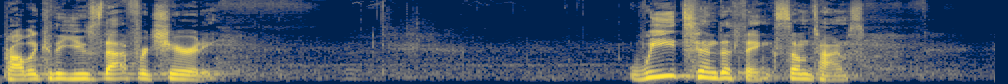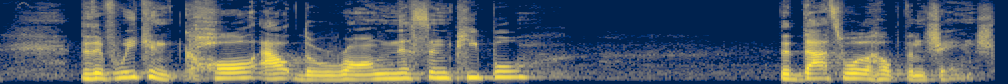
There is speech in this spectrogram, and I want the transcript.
Probably could have used that for charity. We tend to think sometimes that if we can call out the wrongness in people, that that's what will help them change.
